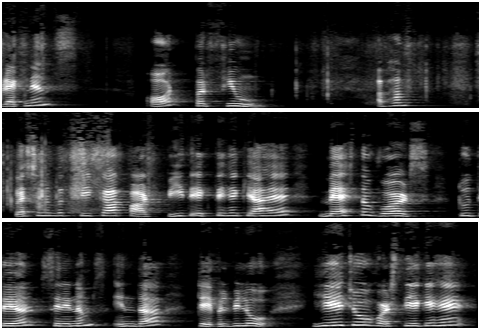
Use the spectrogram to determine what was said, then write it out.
फ्रेगनेंस और परफ्यूम अब हम क्वेश्चन नंबर थ्री का पार्ट बी देखते हैं, क्या है? Match the words to their synonyms in the table below ये जो वर्ड्स दिए गए हैं,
